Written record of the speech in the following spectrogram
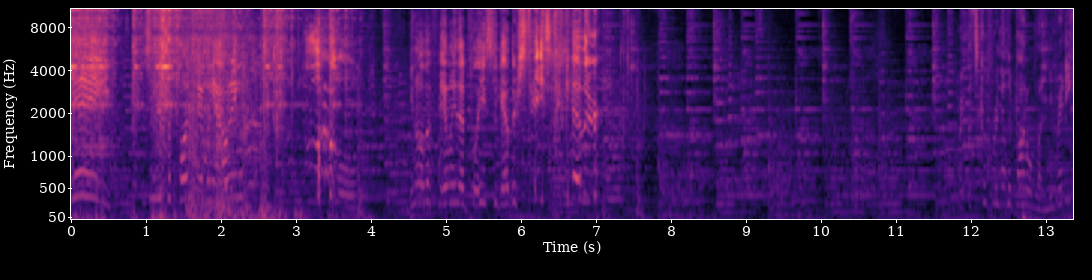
Yay! Isn't this a fun family outing? Know, the family that plays together stays together! Alright, let's go for another bottle run. You ready?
